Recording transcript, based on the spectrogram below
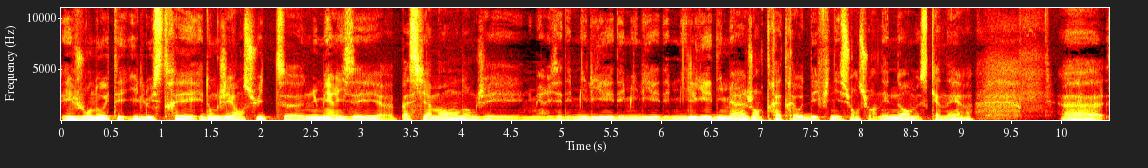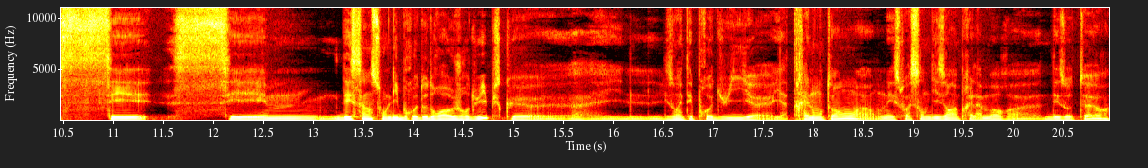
et journaux étaient illustrés et donc j'ai ensuite euh, numérisé euh, patiemment. Donc j'ai numérisé des milliers et des milliers et des milliers d'images en très très haute définition sur un énorme scanner. Euh, ces, hum, dessins sont libres de droit aujourd'hui puisque ils ont été produits il y a très longtemps. On est 70 ans après la mort des auteurs.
